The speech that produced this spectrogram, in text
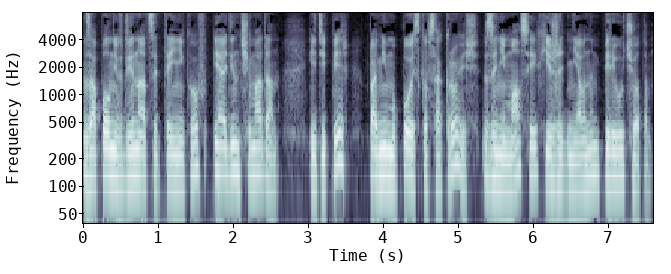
заполнив 12 тайников и один чемодан, и теперь, помимо поисков сокровищ, занимался их ежедневным переучетом.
